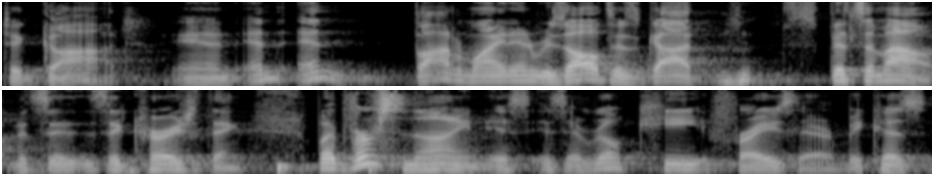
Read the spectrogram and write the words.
to God. And, and, and bottom line end result is God spits him out. It's, it's an encouraging thing. But verse 9 is, is a real key phrase there because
